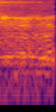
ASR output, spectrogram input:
Yeah.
